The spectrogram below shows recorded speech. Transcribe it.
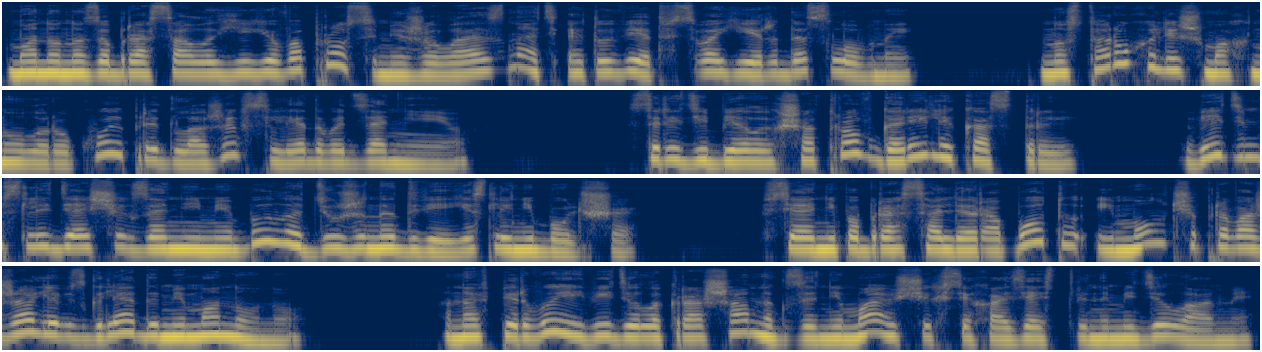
Манона забросала ее вопросами, желая знать эту ветвь своей родословной. Но старуха лишь махнула рукой, предложив следовать за нею. Среди белых шатров горели костры. Ведьм, следящих за ними, было дюжины две, если не больше. Все они побросали работу и молча провожали взглядами Манону. Она впервые видела крошанок, занимающихся хозяйственными делами.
